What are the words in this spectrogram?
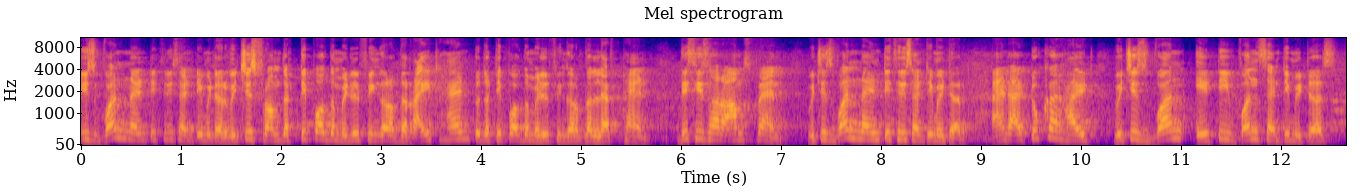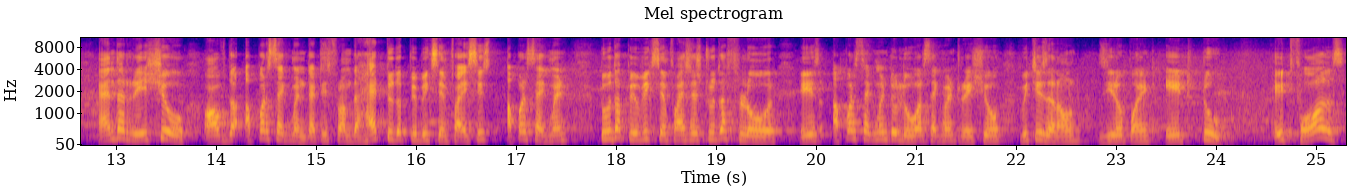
is 193 centimeter which is from the tip of the middle finger of the right hand to the tip of the middle finger of the left hand. This is her arm span which is 193 centimeter. And I took her height which is 181 centimeters. And the ratio of the upper segment that is from the head to the pubic symphysis upper segment to the pubic symphysis to the floor is upper segment to lower segment ratio which is around 0.82 it falls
